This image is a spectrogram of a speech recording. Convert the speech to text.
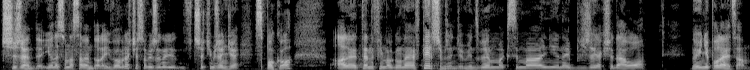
trzy rzędy i one są na samym dole. I wyobraźcie sobie, że w trzecim rzędzie spoko, ale ten film oglądałem w pierwszym rzędzie, więc byłem maksymalnie najbliżej jak się dało. No i nie polecam.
